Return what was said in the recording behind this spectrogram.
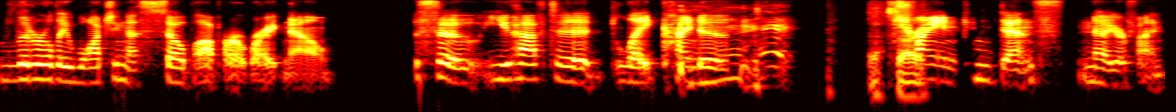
literally watching a soap opera right now. So you have to like kind of try and condense no you're fine.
